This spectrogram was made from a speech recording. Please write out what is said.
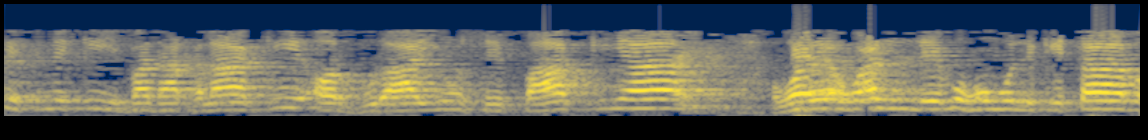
قسم کی بد اخلاقی اور برائیوں سے پاک کیا۔ وہ کتاب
